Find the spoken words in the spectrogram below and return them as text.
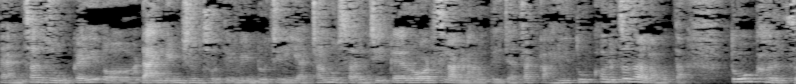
त्यांचा जो काही डायमेन्शन्स होते विंडोचे याच्यानुसार जे काही रॉड्स लागणार होते ज्याचा काही तो खर्च झाला होता तो खर्च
